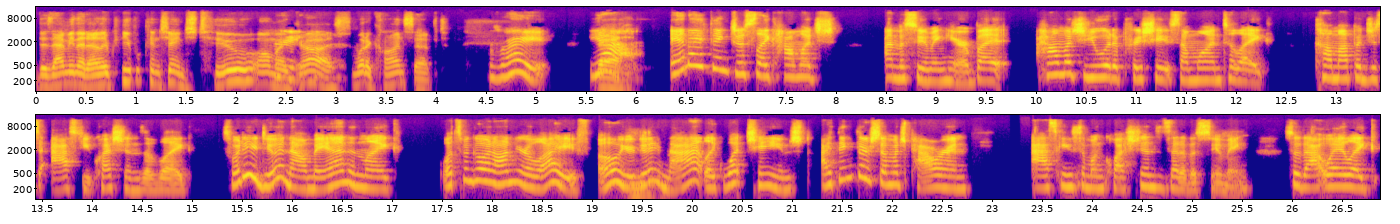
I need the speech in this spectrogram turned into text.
Does that mean that other people can change too? Oh my Right. gosh, what a concept! Right. Yeah. Yeah. And I think just like how much I'm assuming here, but how much you would appreciate someone to like come up and just ask you questions of like, so what are you doing now, man? And like, what's been going on in your life? Oh, you're Mhm. doing that? Like, what changed? I think there's so much power in asking someone questions instead of assuming. So that way, like,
